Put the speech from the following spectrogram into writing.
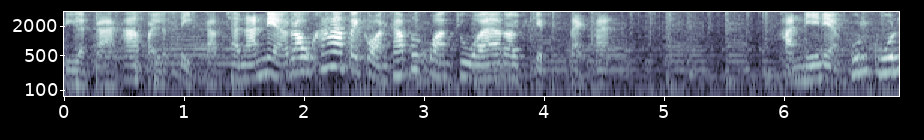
ตีลังกาข้ามไปแล้วติดครับ ฉะนั้นเนี่ยเราข้ามไปก่อนครับเพื่อความชัวร์ฮะเราเก็บสแต็กฮะคันนี้เนี่ยคุ้นคุ้น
